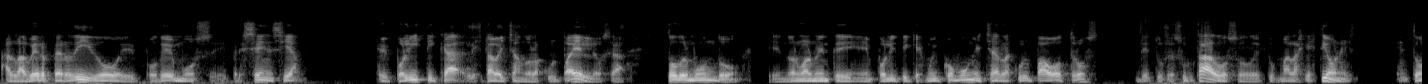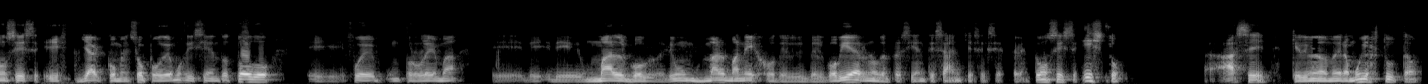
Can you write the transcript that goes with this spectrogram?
al haber perdido eh, Podemos eh, presencia eh, política, le estaba echando la culpa a él. O sea, todo el mundo, normalmente en política es muy común echar la culpa a otros de tus resultados o de tus malas gestiones. Entonces, ya comenzó Podemos diciendo todo eh, fue un problema eh, de, un mal de un mal manejo del, del, gobierno, del presidente Sánchez, etc. Entonces, esto hace que de una manera muy astuta,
